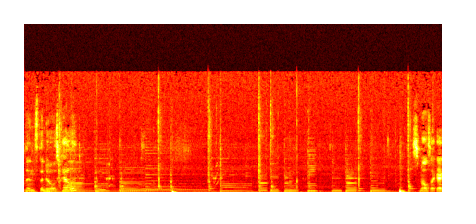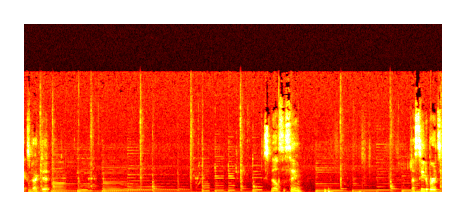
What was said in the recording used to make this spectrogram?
Cleanse the nose palate. Smells like I expect it. Smells the same. Now cedar birds,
